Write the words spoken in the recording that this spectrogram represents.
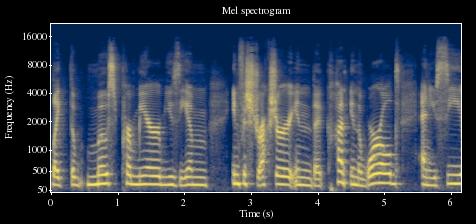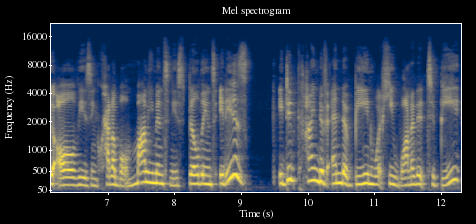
like the most premier museum infrastructure in the in the world and you see all these incredible monuments and these buildings it is it did kind of end up being what he wanted it to be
